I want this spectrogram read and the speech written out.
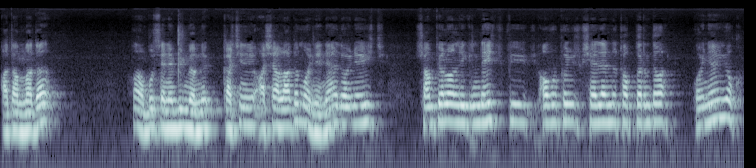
Adamla da ama bu sene bilmiyorum ne kaçıncı aşağılarda mı oynuyor? Nerede oynuyor hiç? Şampiyonlar Ligi'nde hiçbir Avrupa şeylerinde toplarında oynayan yok.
